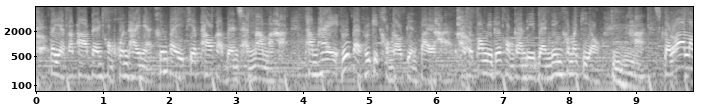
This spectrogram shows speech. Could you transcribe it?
ครับ แต่อยากจะพาแบรนด์ของคนไทยเนี่ยขึ้นไปเทียบเท่ากับแบรนด์ชั้นนำอะค่ะทำให้รูปแบบธุรกิจของเราเปลี่ยนไปค่ะครับอาจจะต้องมีเรื่องของการรีแบรนดิ้งเข้ามาเกี่ยวค่ะ แต่ว่าเรา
